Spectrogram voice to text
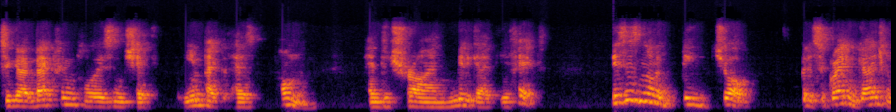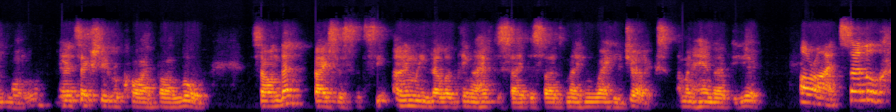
to go back to employees and check the impact it has upon them and to try and mitigate the effect. This is not a big job, but it's a great engagement model and it's actually required by law. So, on that basis, it's the only valid thing I have to say besides making wacky jokes. I'm going to hand over to you. All right. So, look.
